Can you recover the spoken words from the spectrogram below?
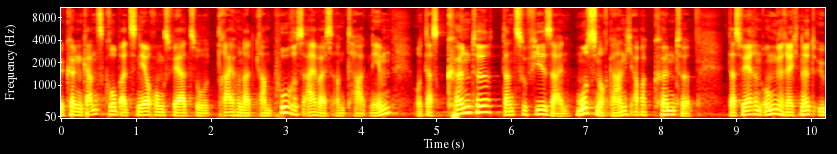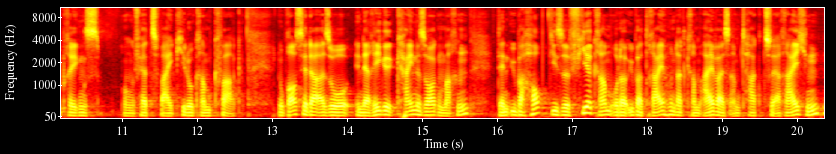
Wir können ganz grob als Näherungswert so 300 Gramm pures Eiweiß am Tag nehmen und das könnte dann zu viel sein. Muss noch gar nicht, aber könnte. Das wären umgerechnet übrigens ungefähr zwei Kilogramm Quark. Du brauchst dir da also in der Regel keine Sorgen machen, denn überhaupt diese 4 Gramm oder über 300 Gramm Eiweiß am Tag zu erreichen,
